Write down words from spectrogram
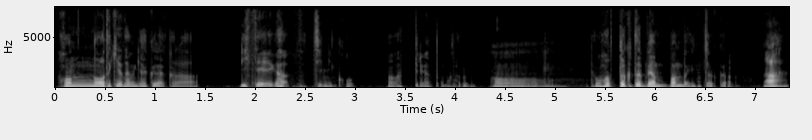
本能的には多分逆だから理性がそっちにこう回ってるなと思う多分。ほっとくとバンバンバン言っちゃうから。あ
